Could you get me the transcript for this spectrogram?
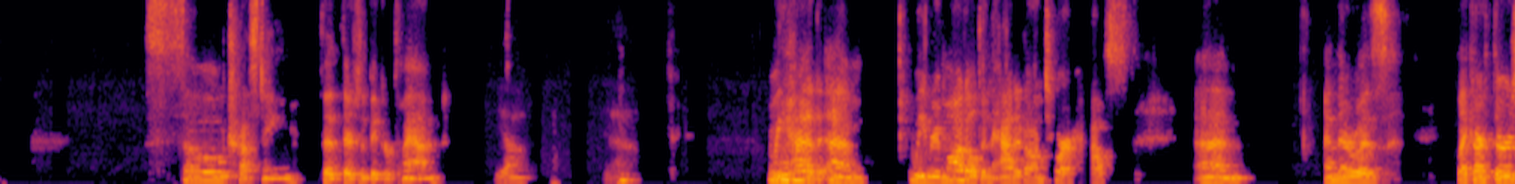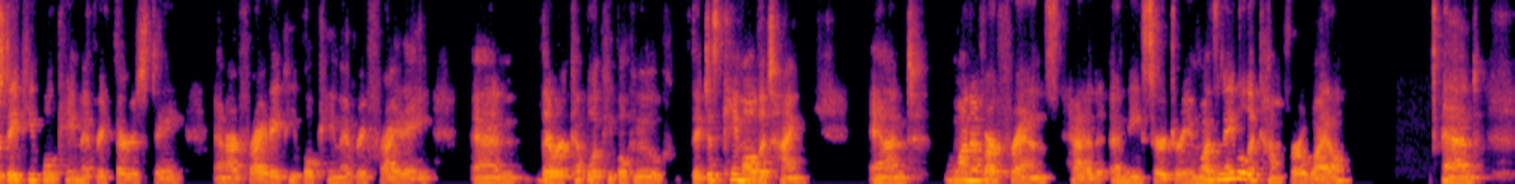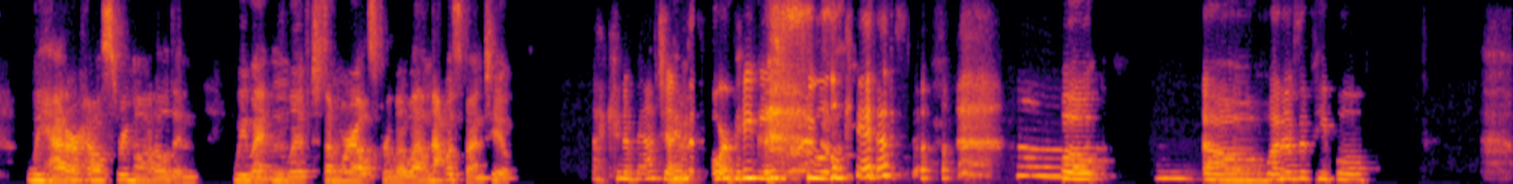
so trusting that there's a bigger plan. Yeah. Yeah. We had um we remodeled and added on to our house um and there was like our thursday people came every thursday and our friday people came every friday and there were a couple of people who they just came all the time. And one of our friends had a knee surgery and wasn't able to come for a while. And we had our house remodeled and we went and lived somewhere else for a little while and that was fun too. I can imagine with four babies two little kids. Well uh, one of the people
